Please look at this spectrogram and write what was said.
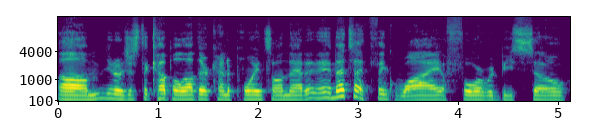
um, you know, just a couple other kind of points on that. And, and that's, I think, why a four would be so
